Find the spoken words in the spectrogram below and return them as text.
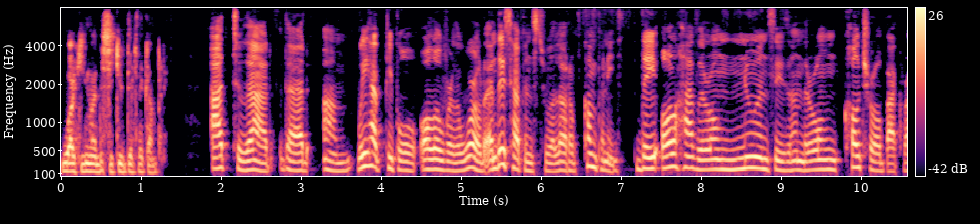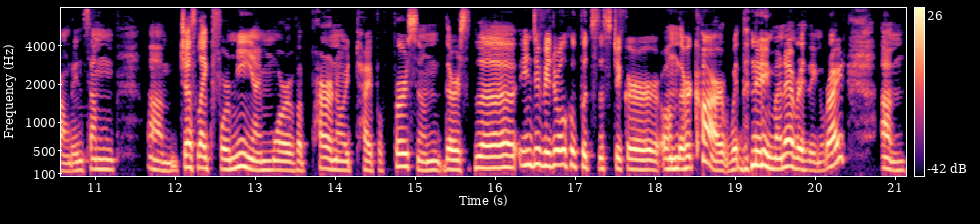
working on the security of the company add to that that um, we have people all over the world, and this happens to a lot of companies. They all have their own nuances and their own cultural background. In some, um, just like for me, I'm more of a paranoid type of person. There's the individual who puts the sticker on their car with the name and everything, right? Um,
